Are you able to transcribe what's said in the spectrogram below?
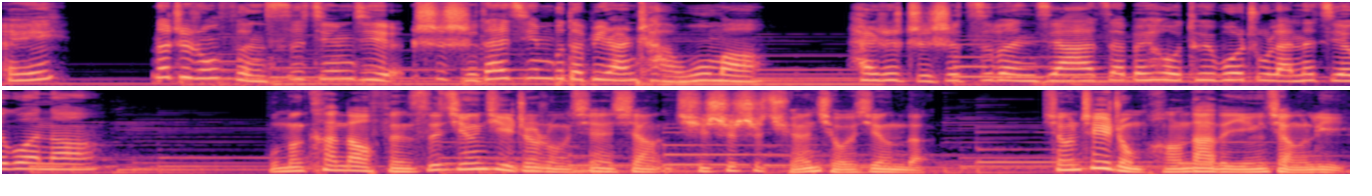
哎。那这种粉丝经济是时代进步的必然产物吗？还是只是资本家在背后推波助澜的结果呢？我们看到粉丝经济这种现象其实是全球性的，像这种庞大的影响力，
